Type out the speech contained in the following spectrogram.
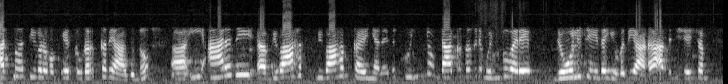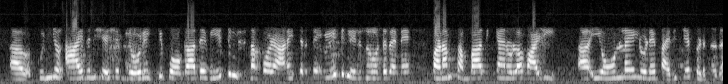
ആത്മഹത്യകളും ഒക്കെ തുടർക്കഥയാകുന്നു. ഈ ആരതി വിവാഹ വിവാഹം കഴിഞ്ഞ് അതായത് കുഞ്ഞുണ്ടാക്കുന്നതിന് മുൻപ് വരെ ജോലി ചെയ്ത യുവതിയാണ്. അതിനുശേഷം കുഞ്ഞു ആയതിനു ശേഷം ജോലിക്ക് പോകാതെ വീട്ടിലിരുന്നപ്പോഴാണ് ഇത്തരത്തിൽ വീട്ടിലിരുന്നുകൊണ്ട് തന്നെ പണം സമ്പാദിക്കാനുള്ള വഴി ഈ ഓൺലൈനിലൂടെ പരിചയപ്പെടുന്നത്.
